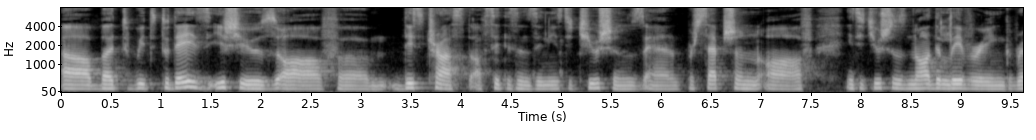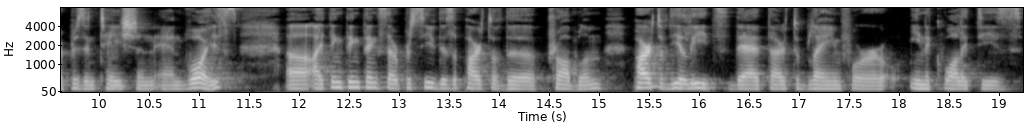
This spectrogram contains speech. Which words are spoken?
Uh, but with today's issues of um, distrust of citizens in institutions and perception of institutions not delivering representation and voice, uh, I think think tanks are perceived as a part of the problem, part of the elites that are to blame for inequalities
